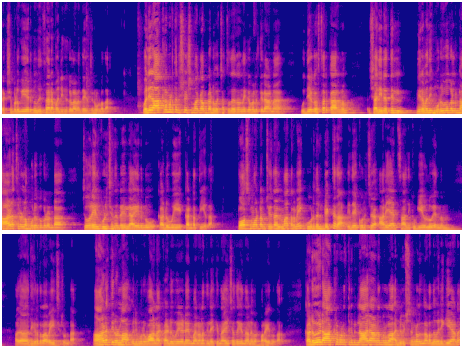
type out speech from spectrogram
രക്ഷപ്പെടുകയായിരുന്നു. നിസ്സാര പരിക്കുകളാണ് അദ്ദേഹത്തിനുള്ളത്. വലിയൊരു ആക്രമണത്തിന് ശേഷമാകാം കടുവ ചത്തത് എന്ന നിഗമനത്തിലാണ് ഉദ്യോഗസ്ഥർ. കാരണം ശരീരത്തിൽ നിരവധി മുറിവുകളുണ്ട് ആഴത്തിലുള്ള മുറിവുകളുണ്ട്. ചോരയിൽ കുളിച്ച നിലയിലായിരുന്നു കടുവയെ കണ്ടെത്തിയത്. പോസ്റ്റ്മോർട്ടം ചെയ്താൽ മാത്രമേ കൂടുതൽ വ്യക്തത ഇതേക്കുറിച്ച് അറിയാൻ സാധിക്കുകയുള്ളൂ എന്നും അധികൃതർ അറിയിച്ചിട്ടുണ്ട്. ആഴത്തിലുള്ള ഒരു മുറിവാണ് കടുവയുടെ മരണത്തിലേക്ക് നയിച്ചത് എന്നാണ് ഇവർ പറയുന്നത്. കടുവയുടെ ആക്രമണത്തിന് പിന്നിൽ ആരാണെന്നുള്ള അന്വേഷണങ്ങൾ നടന്നു വരികയാണ്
